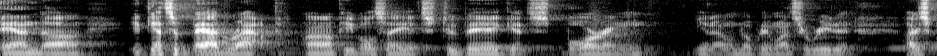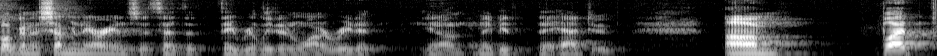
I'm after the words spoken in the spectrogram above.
and uh, it gets a bad rap. Uh, people say it's too big, it's boring, you know, nobody wants to read it. I've spoken to seminarians that said that they really didn't want to read it. You know, maybe they had to. Um, but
